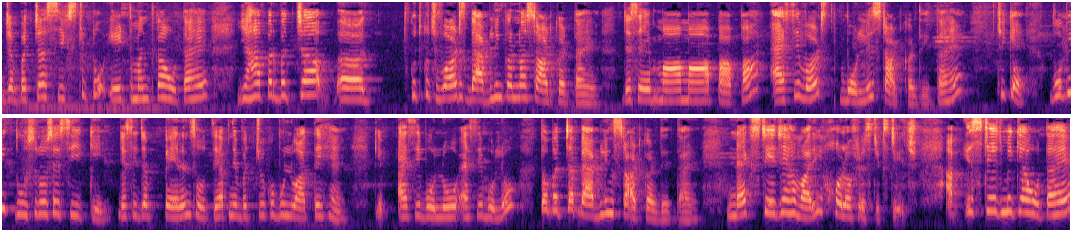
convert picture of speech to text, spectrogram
जब बच्चा सिक्स टू एट्थ मंथ का होता है यहाँ पर बच्चा आ, कुछ कुछ वर्ड्स बैबलिंग करना स्टार्ट करता है। जैसे माँ माँ पापा ऐसे वर्ड्स बोलने स्टार्ट कर देता है। ठीक है? वो भी दूसरों से सीख। के जैसे जब पेरेंट्स होते हैं अपने बच्चों को बुलवाते हैं कि ऐसे बोलो ऐसे बोलो तो बच्चा बैबलिंग स्टार्ट कर देता है। नेक्स्ट स्टेज है हमारी होलोफ्रेस्टिक स्टेज अब इस स्टेज में क्या होता है?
